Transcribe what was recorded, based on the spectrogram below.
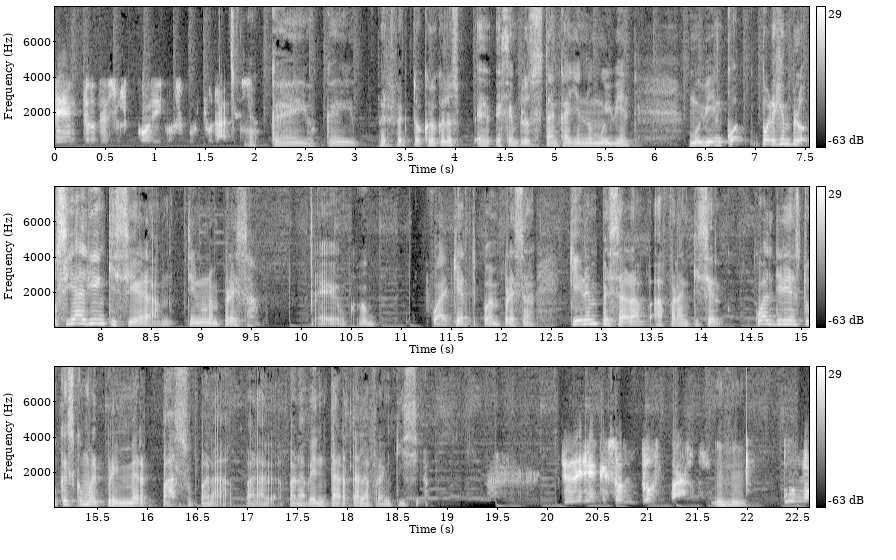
dentro de sus códigos culturales. Ok, ok, perfecto. Creo que los eh, ejemplos están cayendo muy bien. Muy bien. Por ejemplo, si alguien quisiera, tiene una empresa, eh, cualquier tipo de empresa, quiere empezar a, franquiciar, ¿cuál dirías tú que es como el primer paso para, para, para aventarte a la franquicia? Yo diría que son dos pasos. Uno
